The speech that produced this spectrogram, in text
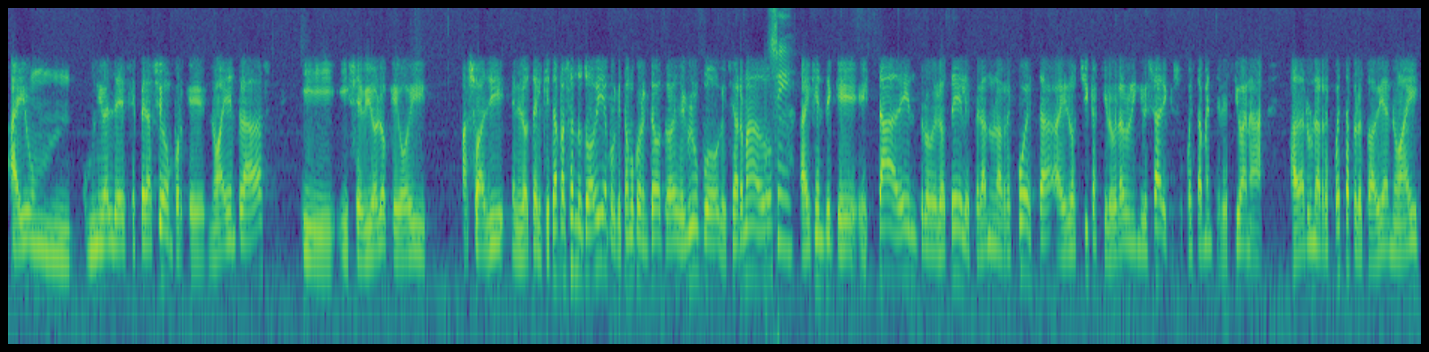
hay un, un nivel de desesperación porque no hay entradas y, y se vio lo que hoy pasó allí en el hotel, que está pasando todavía porque estamos conectados a través del grupo que se ha armado. Sí. Hay gente que está dentro del hotel esperando una respuesta. Hay dos chicas que lograron ingresar y que supuestamente les iban a, a dar una respuesta, pero todavía no hay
